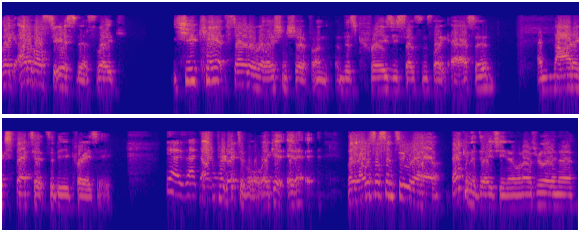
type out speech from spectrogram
like out of all seriousness, like, you can't start a relationship on this crazy substance like acid and not expect it to be crazy, yeah, exactly. unpredictable. Like it, it, it like I was listening to uh, back in the day, Gina, when I was really into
